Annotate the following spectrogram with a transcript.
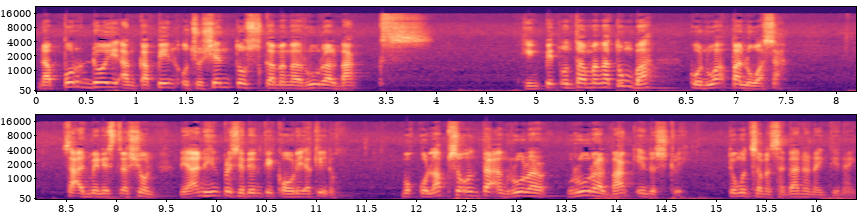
napurdoy ang kapin 800 ka mga rural banks. Hingpit untang mga tumba kung wa paluwasa sa administrasyon ni anhing presidente Cory Aquino. Mukulapso unta ang rural rural bank industry tungod sa masagana 99.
